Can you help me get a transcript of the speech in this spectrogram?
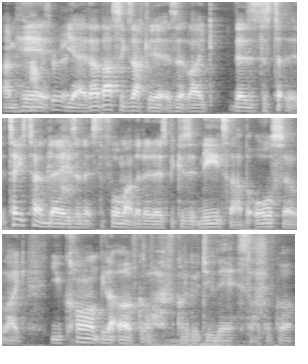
I'm here. Yeah, that that's exactly it. Is it like there's this t- it takes ten days, and it's the format that it is because it needs that. But also, like you can't be like, oh, I've got I've got to go do this. Like I've got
